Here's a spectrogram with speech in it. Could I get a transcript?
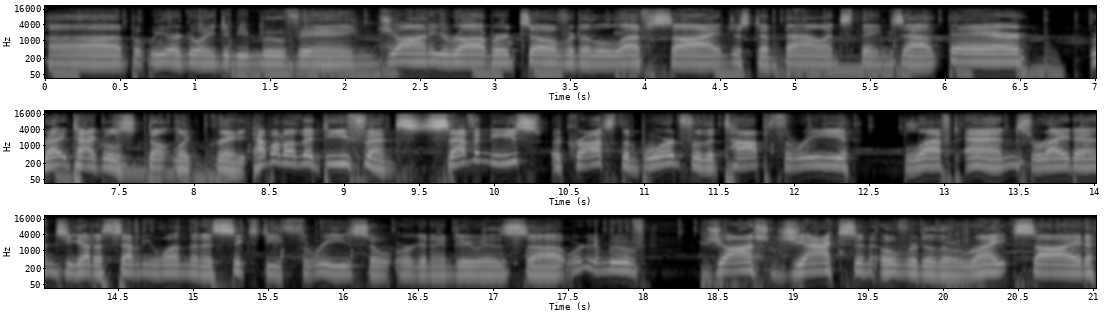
Uh, but we are going to be moving Johnny Roberts over to the left side just to balance things out there. Right tackles don't look great. How about on the defense? 70s across the board for the top three left ends. Right ends, you got a 71, then a 63. So what we're going to do is uh, we're going to move Josh Jackson over to the right side.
